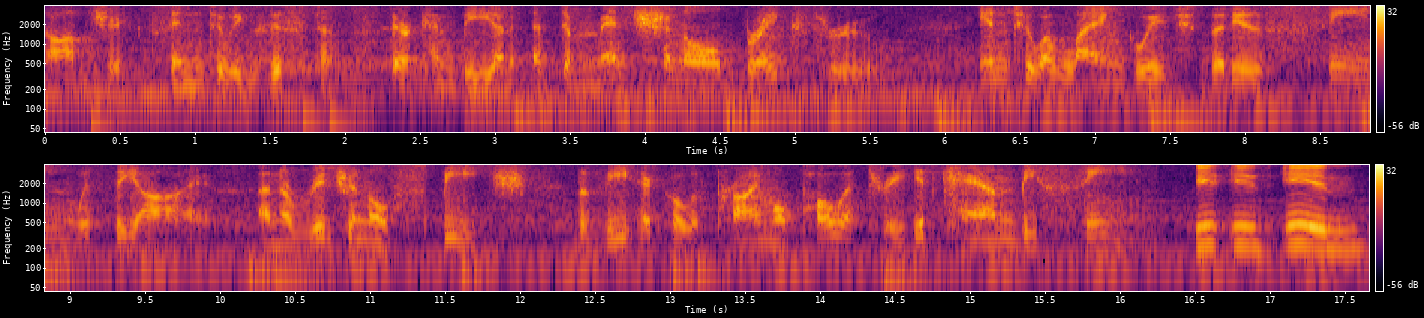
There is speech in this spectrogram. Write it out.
objects into existence. There can be an, a dimensional breakthrough into a language that is seen with the eyes, an original speech the vehicle of primal poetry, it can be seen. It is in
